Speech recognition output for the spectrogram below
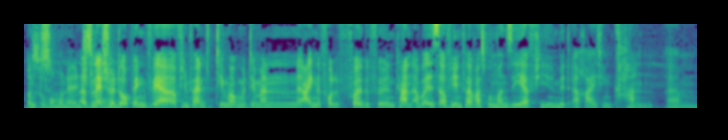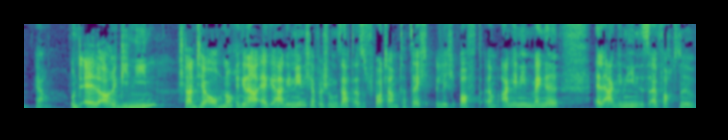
und so hormonellen Also Natural Doping wäre auf jeden Fall ein Thema, mit dem man eine eigene Folge füllen kann, aber ist auf jeden Fall was, wo man sehr viel mit erreichen kann. Ähm, ja. Und L-Arginin? Stand hier auch noch. Genau, Arginin, ich habe ja schon gesagt, also Sportler haben tatsächlich oft ähm, Argininmängel. L-Arginin ist einfach eine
